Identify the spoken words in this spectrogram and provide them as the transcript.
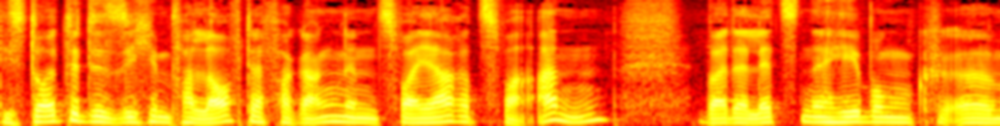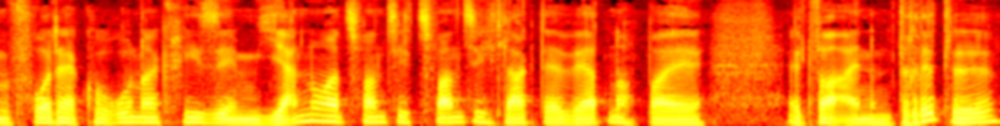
dies deutete sich im Verlauf der vergangenen zwei Jahre zwar an. Bei der letzten Erhebung äh, vor der Corona-Krise im Januar 2020 lag der Wert noch bei etwa einem Drittel.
